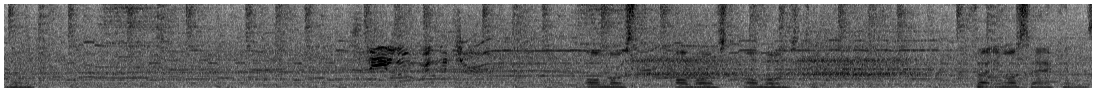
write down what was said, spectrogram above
Right. Stay low in the turn. Almost, almost, almost. 30 more seconds.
